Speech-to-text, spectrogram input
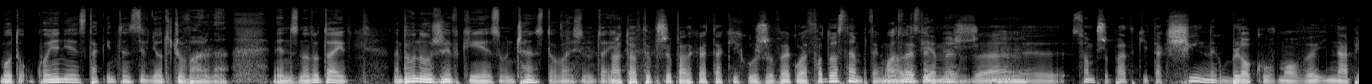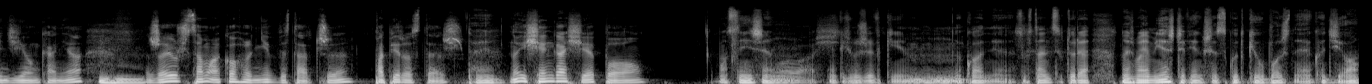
bo to ukojenie jest tak intensywnie odczuwalne. Więc no tutaj na pewno używki są często właśnie tutaj. No to w tych przypadkach takich używek łatwo dostępnych, no ale wiemy, że y, są przypadki tak silnych bloków mowy i napięć i jąkania, Mhm. że już sam alkohol nie wystarczy, papieros też. Tak, No i sięga się po mocniejsze No jakieś używki, mm, Mm. dokładnie. Substancje, które no, mają jeszcze większe skutki uboczne, jak chodzi o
